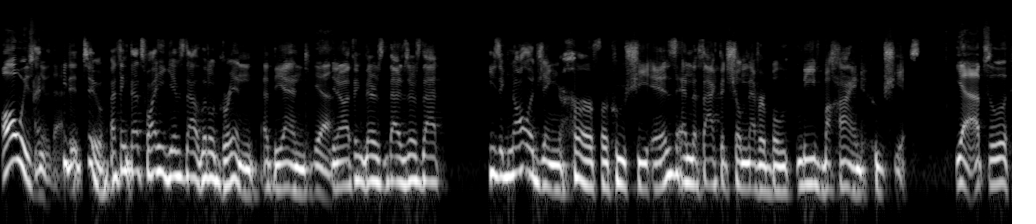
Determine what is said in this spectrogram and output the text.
Always knew that. He did too. I think that's why he gives that little grin at the end. Yeah. You know, I think there's that there's that he's acknowledging her for who she is and the fact that she'll never be- leave behind who she is. Yeah, absolutely.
